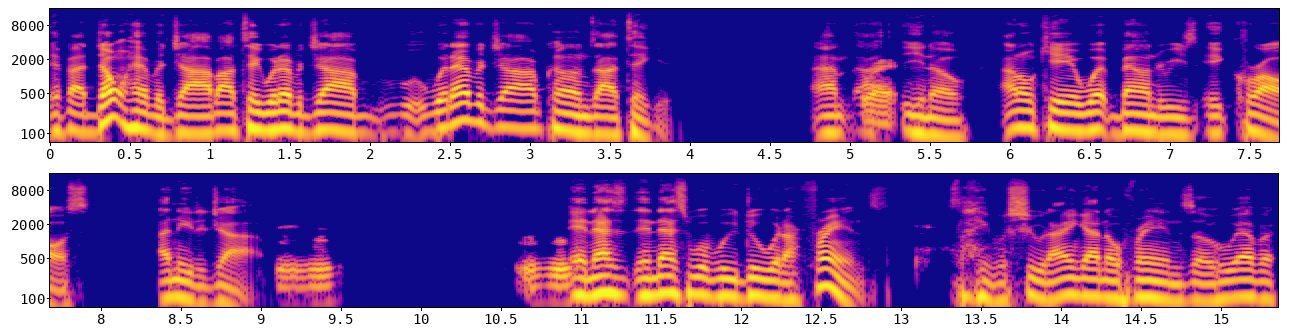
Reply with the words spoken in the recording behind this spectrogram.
if I don't have a job, I'll take whatever job whatever job comes, I'll take it. I'm, right. I, you know, I don't care what boundaries it cross. I need a job, mm-hmm. Mm-hmm. and that's and that's what we do with our friends. It's like, well, shoot, I ain't got no friends, so whoever,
